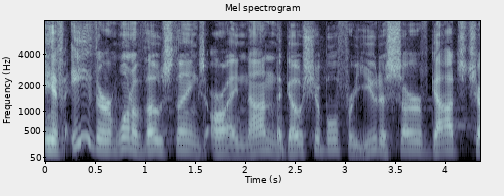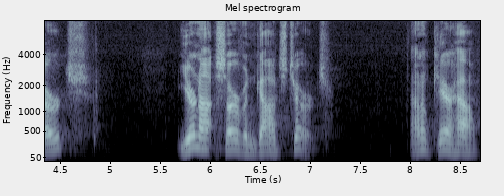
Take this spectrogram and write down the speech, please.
If either one of those things are a non negotiable for you to serve God's church, you're not serving God's church. I don't care how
